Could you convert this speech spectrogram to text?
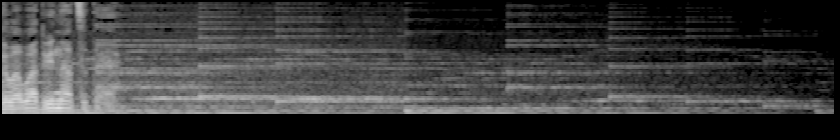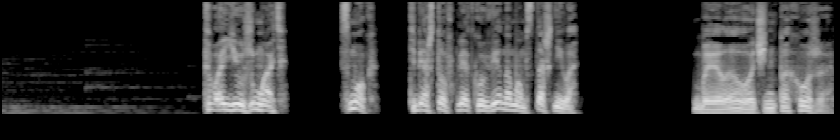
Глава 12 «Твою ж мать! Смог, тебя что, в клетку веномом стошнило?» Было очень похоже.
